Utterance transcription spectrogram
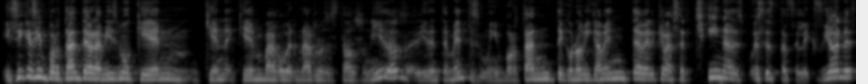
Y sí que es importante ahora mismo quién, quién, quién va a gobernar los Estados Unidos. Evidentemente, es muy importante económicamente a ver qué va a hacer China después de estas elecciones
